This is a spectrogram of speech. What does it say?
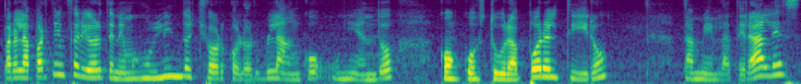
Para la parte inferior tenemos un lindo short color blanco uniendo con costura por el tiro, también laterales,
